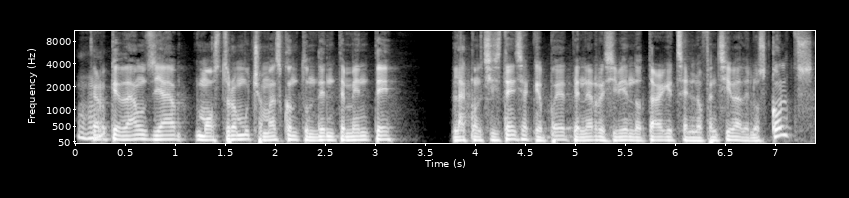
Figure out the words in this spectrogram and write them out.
Creo que Downs ya mostró mucho más contundentemente la consistencia que puede tener recibiendo targets en la ofensiva de los Colts.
